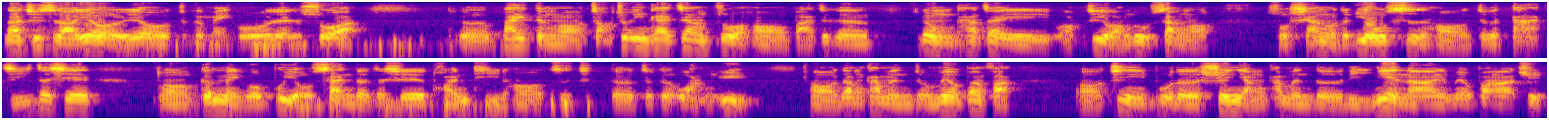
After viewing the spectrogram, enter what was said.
那其实啊，也有也有这个美国人说啊，这个拜登哦早就应该这样做哈，把这个用他在网际网络上哦所享有的优势哈，这个打击这些哦跟美国不友善的这些团体哈自己的这个网域哦，让他们就没有办法哦进一步的宣扬他们的理念啊，也没有办法去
